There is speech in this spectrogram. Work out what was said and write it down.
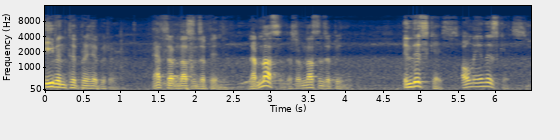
Even to prohibit her. That's Rab Nassan's opinion. Rab Nassan, that's Rab opinion. In this case, only in this case.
